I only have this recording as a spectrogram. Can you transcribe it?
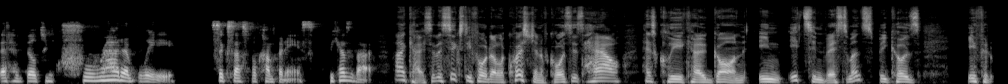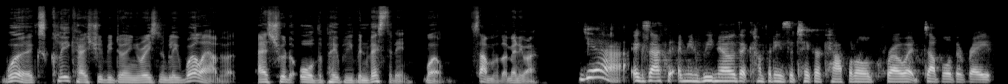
that have built incredibly successful companies because of that. Okay, so the $64 question, of course, is how has Clearco gone in its investments? Because if it works, Clearco should be doing reasonably well out of it, as should all the people you've invested in. Well, some of them anyway. Yeah, exactly. I mean, we know that companies that take our capital grow at double the rate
